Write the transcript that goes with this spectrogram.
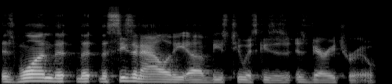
is one, the, the, the seasonality of these two whiskeys is, is very true.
